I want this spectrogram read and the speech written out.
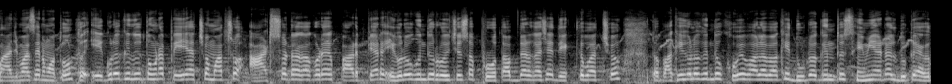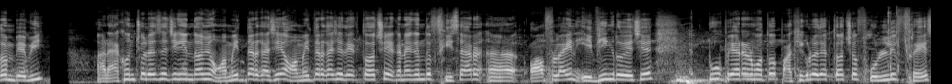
পাঁচ মাসের মতো। তো এগুলো কিন্তু তোমরা পেয়ে যাচ্ছ মাত্র আটশো টাকা করে পার পেয়ার এগুলো কিন্তু রয়েছে সব প্রতাপদার কাছে, দেখতে পাচ্ছ। তো পাখিগুলো কিন্তু খুবই ভালো পাখি দুটো কিন্তু সেমি আডাল দুটো একদম বেবি আর এখন চলে এসেছি কিন্তু আমি অমিতদার কাছে। অমিতদার কাছে দেখতে পাচ্ছ, এখানে কিন্তু ফিশার অফলাইন ইভিং রয়েছে। টু পেয়ারের মতো পাখিগুলো দেখতে পাচ্ছ ফুললি ফ্রেশ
